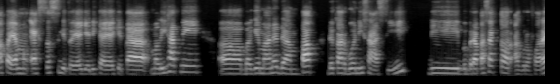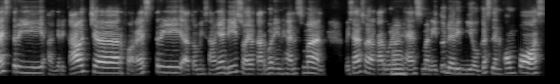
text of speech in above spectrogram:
apa ya mengakses gitu ya. Jadi kayak kita melihat nih uh, bagaimana dampak dekarbonisasi di beberapa sektor agroforestry, agriculture, forestry atau misalnya di soil carbon enhancement. Misalnya soil carbon hmm. enhancement itu dari biogas dan kompos.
